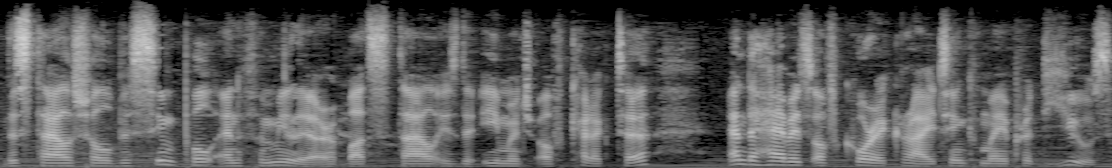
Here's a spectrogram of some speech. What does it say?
The style shall be simple and familiar, but style is the image of character, and the habits of correct writing may produce,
